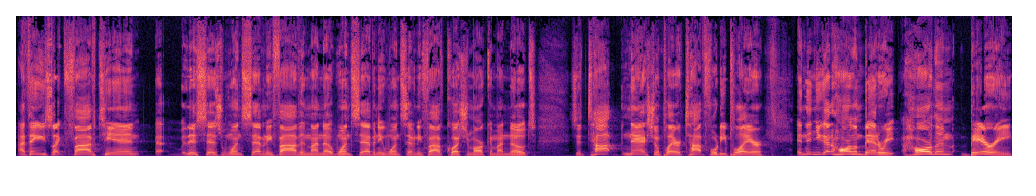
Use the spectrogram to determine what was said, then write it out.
I think he's like 5'10. Uh, this says 175 in my note, 170, 175 question mark in my notes. He's a top national player, top 40 player. And then you got Harlem Berry, Harlem Berry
